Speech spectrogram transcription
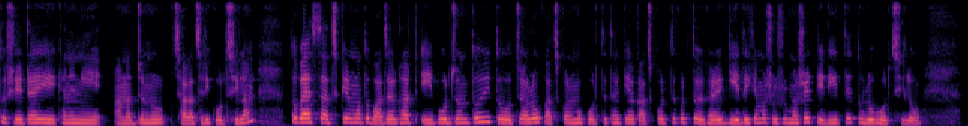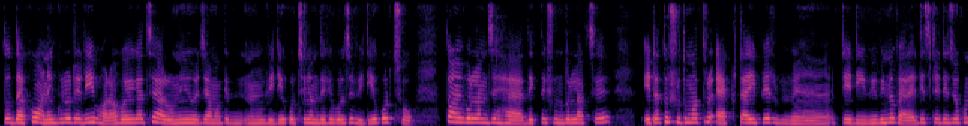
তো সেটাই এখানে নিয়ে আনার জন্য ছাড়াছাড়ি করছিলাম। তো ব্যাস, আজকের মতো বাজারঘাট এই পর্যন্তই। তো চলো, কাজকর্ম করতে থাকি আর কাজ করতে করতে ওই ঘরে গিয়ে দেখি আমার শ্বশুরমশাই টেডিতে তুলো ভরছিল। তো দেখো, অনেকগুলো টেডি ভরা হয়ে গেছে আর উনি ওই যে আমাকে আমি ভিডিও করছিলাম দেখে বলছে, ভিডিও করছ? তো আমি বললাম যে হ্যাঁ দেখতে সুন্দর লাগছে। এটা তো শুধুমাত্র এক টাইপের টেডি বিভিন্ন ভ্যারাইটিস টেডি যখন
